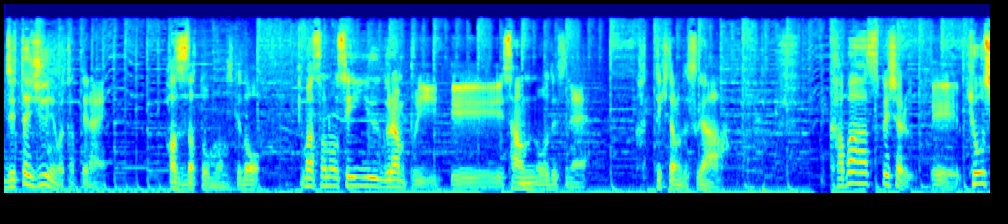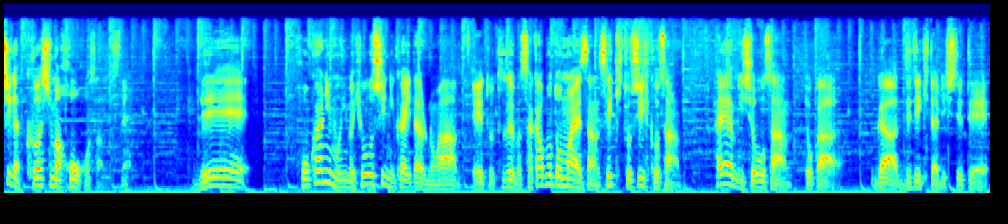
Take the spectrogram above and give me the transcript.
絶対10年は経ってないはずだと思うんですけど、まあその声優グランプリ、えー、3をですね、買ってきたのですが、カバースペシャル、えー表紙が桑島宝子さんですね。で、他にも今表紙に書いてあるのが、えっ、と、例えば坂本真綾さん、関俊彦さん、早見翔さんとかが出てきたりしてて、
